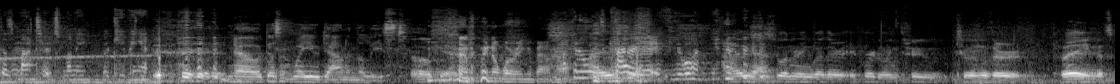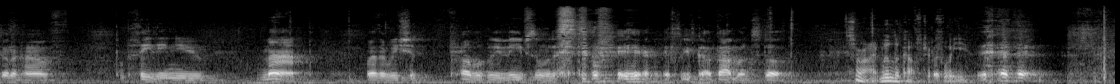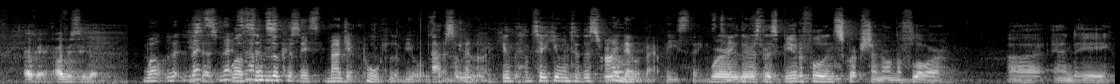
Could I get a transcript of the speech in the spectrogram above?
Doesn't matter. It's money. We're keeping it. No, it doesn't weigh you down in the least. Okay. We're not worrying about that. I can always carry it if you want. I was just wondering whether if we're going through to another plane that's going to have completely new map, whether we should probably leave some of this stuff here if we've got that much stuff. It's all right. We'll look after it for you. Okay, obviously not. Well, let, us says, let's well, have a look at this magic portal of yours. Absolutely. I? He'll, he'll take you into this room. I know about these things. Where Take there's this beautiful inscription on the floor uh, and a,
